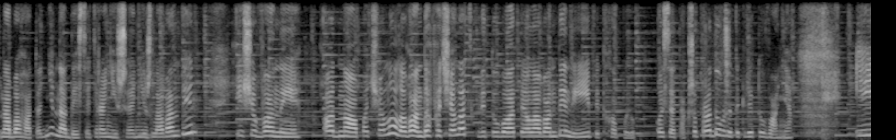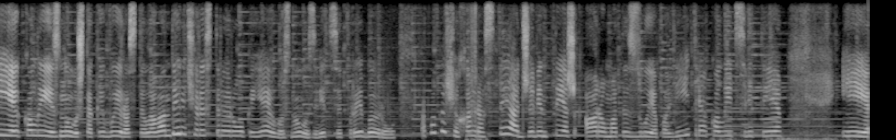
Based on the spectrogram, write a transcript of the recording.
набагато днів на 10 раніше, ніж лавандин. І щоб вони одна почала, лаванда почала квітувати, а лавандин її підхопив. Ось так, щоб продовжити квітування. І коли знову ж таки виросте лавандин через три роки, я його знову звідси приберу. А поки що хай росте, адже він теж ароматизує повітря, коли цвіте. І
